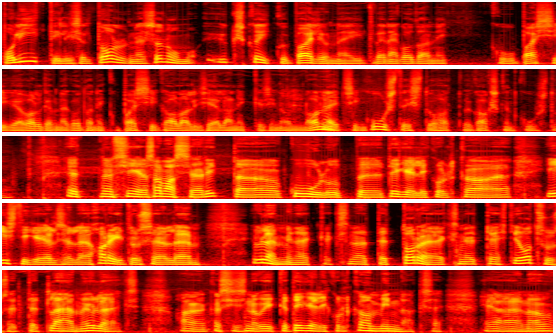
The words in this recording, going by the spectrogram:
poliitiliselt oluline sõnum, ükskõik kui palju neid Vene kodaniku passiga ja Valgevene kodaniku passiga alalisi elanikke siin on, on neid siin kuusteist tuhat või kakskümmend kuus tuhat? et noh, siiasamasse ritta kuulub tegelikult ka eestikeelsele haridusele üleminek, eks no et, et tore, eks nüüd tehti otsus, et, et läheme üle, eks. aga kas siis nagu ikka tegelikult ka minnakse ja noh,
